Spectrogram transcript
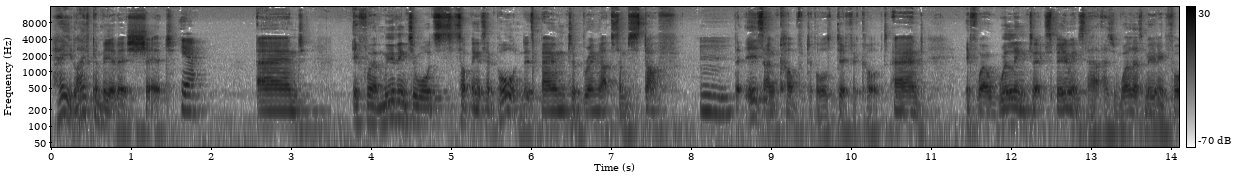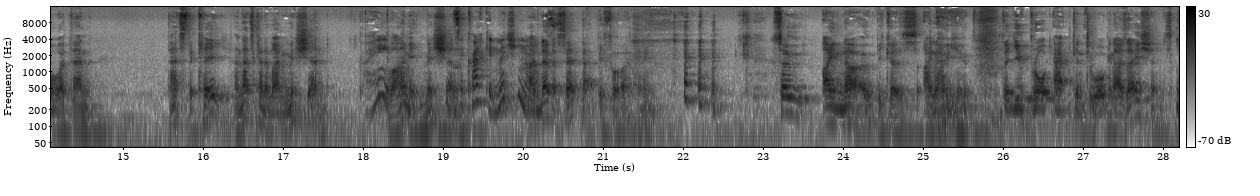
hey, life can be a bit shit. yeah. And if we're moving towards something that's important, it's bound to bring up some stuff mm. that is uncomfortable, difficult. And if we're willing to experience that as well as moving forward, then that's the key. And that's kind of my mission. Great. Blimey, mission. It's a cracking mission, Ross. I've never said that before, I think. so I know, because I know you, that you've brought ACT into organisations. But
